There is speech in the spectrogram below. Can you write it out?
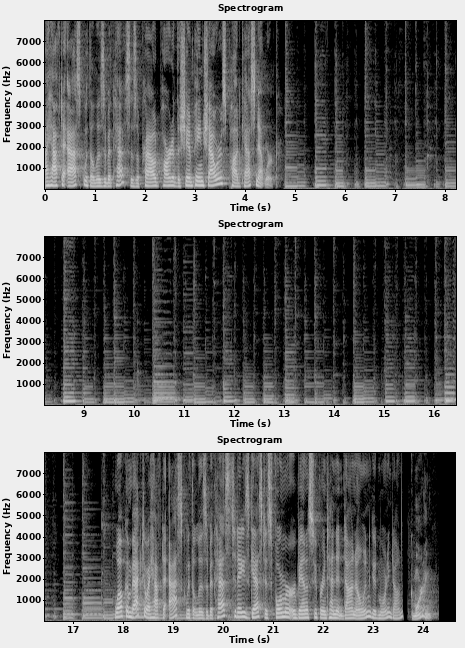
I Have to Ask with Elizabeth Hess is a proud part of the Champagne Showers Podcast Network. Welcome back to I Have to Ask with Elizabeth Hess. Today's guest is former Urbana Superintendent Don Owen. Good morning, Don. Good morning.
